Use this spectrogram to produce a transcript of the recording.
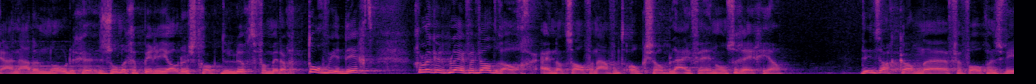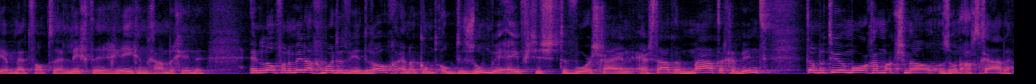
Na de nodige zonnige periode strok de lucht vanmiddag toch weer dicht. Gelukkig bleef het wel droog en dat zal vanavond ook zo blijven in onze regio. Dinsdag kan uh, vervolgens weer met wat uh, lichte regen gaan beginnen. In de loop van de middag wordt het weer droog en dan komt ook de zon weer eventjes tevoorschijn. Er staat een matige wind. Temperatuur morgen maximaal zo'n 8 graden.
